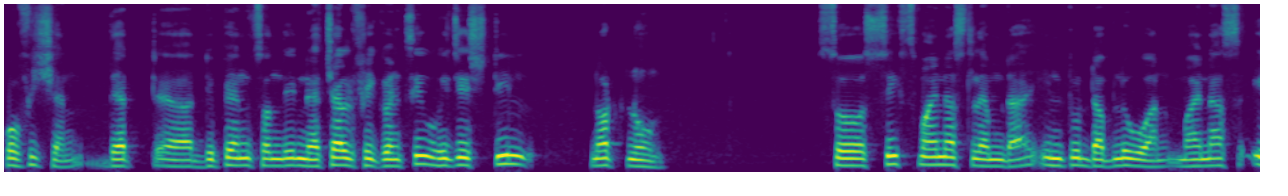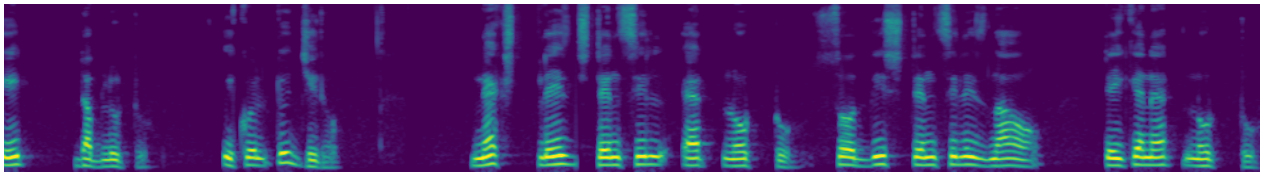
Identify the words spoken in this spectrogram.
coefficient that uh, depends on the natural frequency which is still not known. So 6 minus lambda into W1 minus 8 W2 equal to 0. Next place stencil at node 2. So this stencil is now taken at node 2.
